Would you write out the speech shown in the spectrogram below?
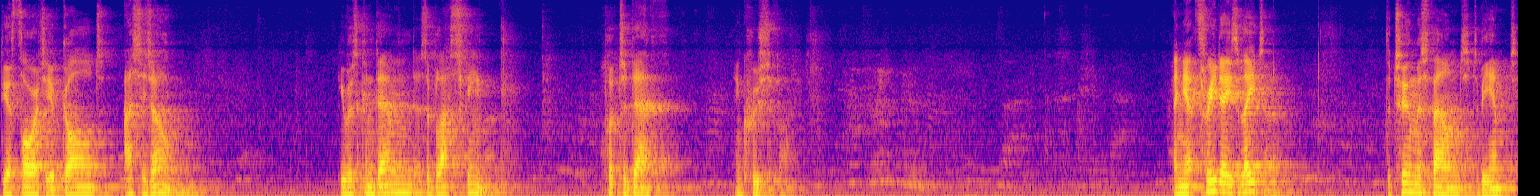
the authority of God as his own, he was condemned as a blasphemer, put to death, and crucified. And yet, three days later, the tomb was found to be empty.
